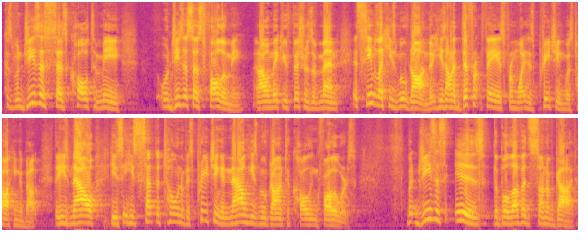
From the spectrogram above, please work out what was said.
Because when Jesus says, Call to me, when Jesus says, Follow me, and I will make you fishers of men, it seems like he's moved on. That he's on a different phase from what his preaching was talking about. That he's now, he's, he's set the tone of his preaching, and now he's moved on to calling followers. But Jesus is the beloved Son of God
